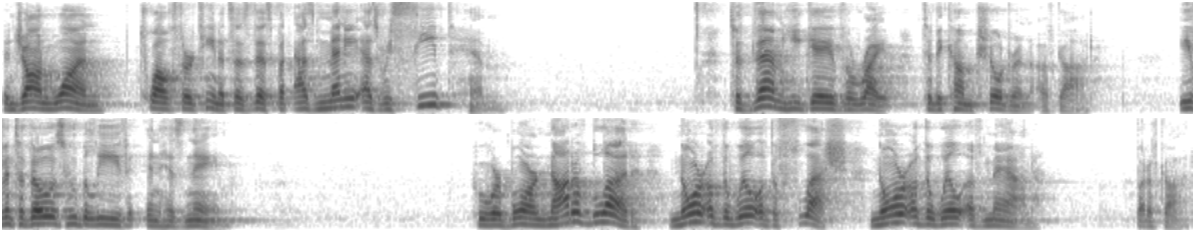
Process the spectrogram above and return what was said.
In John 1 12, 13, it says this But as many as received him, to them he gave the right to become children of God, even to those who believe in his name, who were born not of blood, nor of the will of the flesh, nor of the will of man, but of God.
